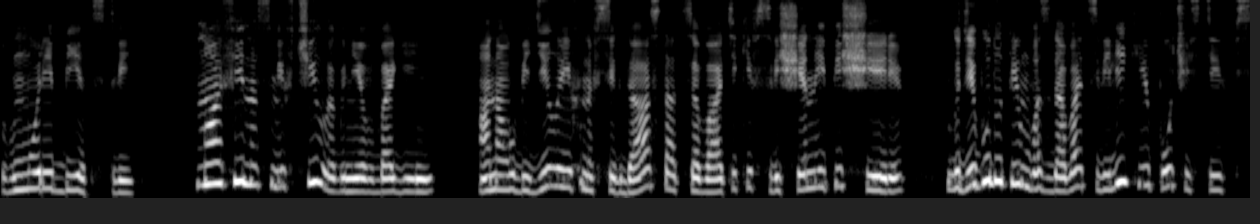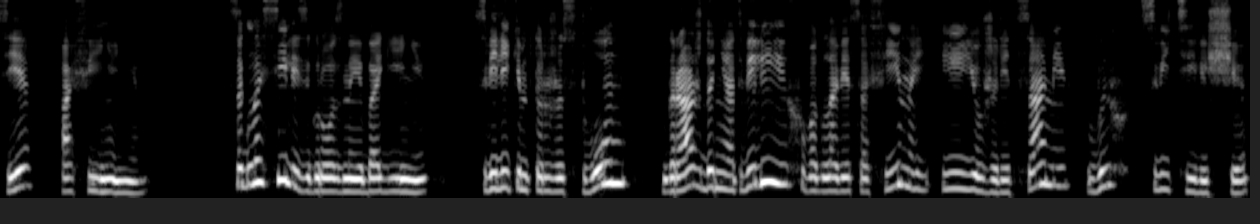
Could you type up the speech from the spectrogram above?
в море бедствий. Но Афина смягчила гнев богинь она убедила их навсегда остаться в Атике в священной пещере, где будут им воздавать великие почести все афиняне. Согласились грозные богини. С великим торжеством граждане отвели их во главе с Афиной и ее жрецами в их святилище,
